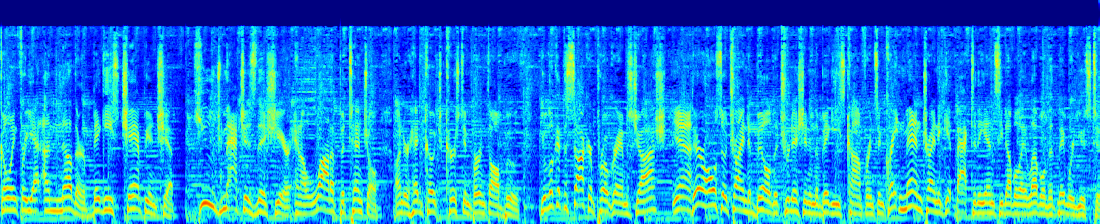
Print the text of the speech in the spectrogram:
going for yet another Big East championship. Huge matches this year and a lot of potential under head coach Kirsten Bernthal Booth. You look at the soccer programs, Josh. Yeah. They're also trying to build a tradition in the Big East Conference, and Creighton men trying to get back to the NCAA level that they were used to.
